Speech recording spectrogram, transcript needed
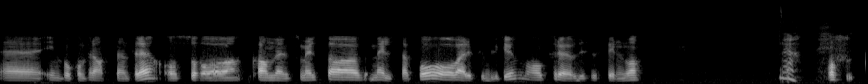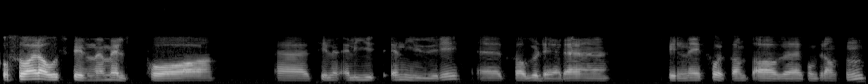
inn på konferansesenteret. Og så kan hvem som helst da melde seg på og være publikum og prøve disse spillene. da. Ja. Og, og så er alle spillene meldt på eh, til en, eller en jury eh, skal vurdere spillene i forkant av eh, konferansen.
